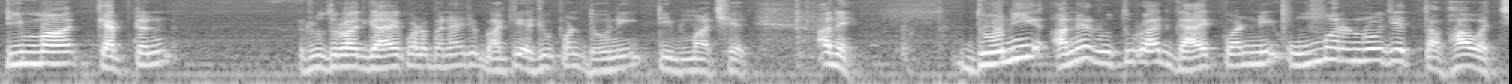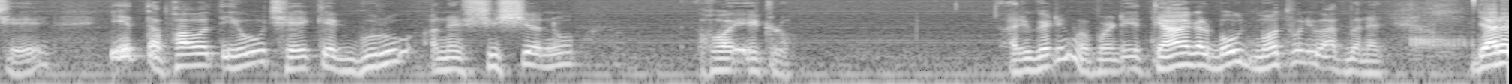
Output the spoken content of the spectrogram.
ટીમમાં કેપ્ટન ઋતુરાજ ગાયકવાડ બન્યા છે, બાકી હજુ પણ ધોની ટીમમાં છે. અને ધોની અને ઋતુરાજ ગાયકવાડની ઉંમરનો જે તફાવત છે, એ તફાવત એવો છે કે ગુરુ અને શિષ્યનો હોય એટલો. આર યુ ગેટિંગ પોઈન્ટ એ ત્યાં આગળ બહુ જ મહત્ત્વની વાત બને છે. જ્યારે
